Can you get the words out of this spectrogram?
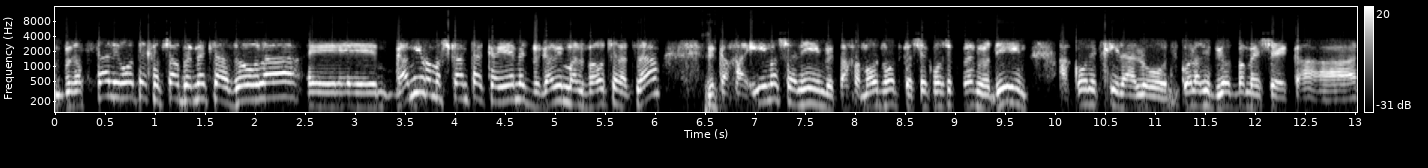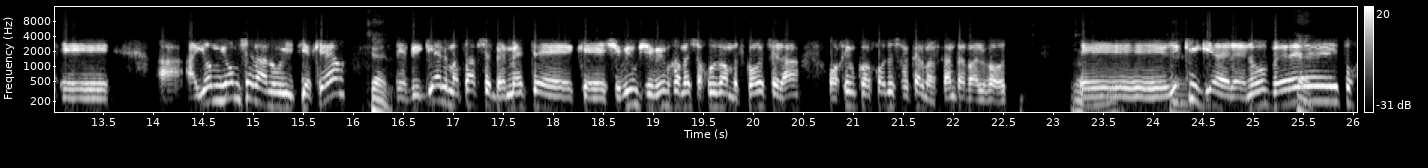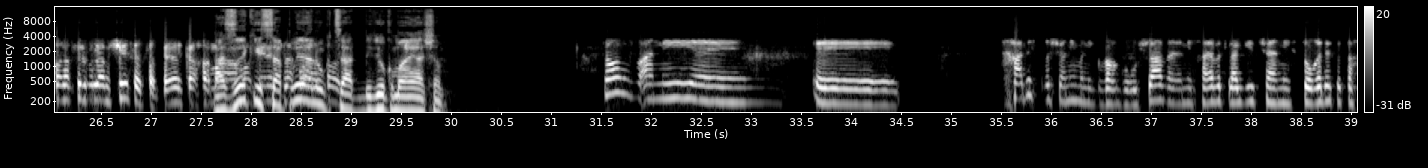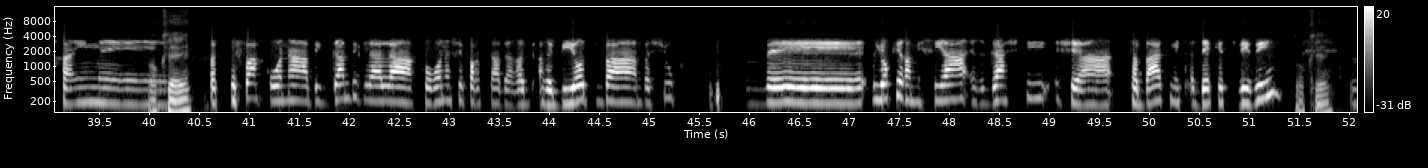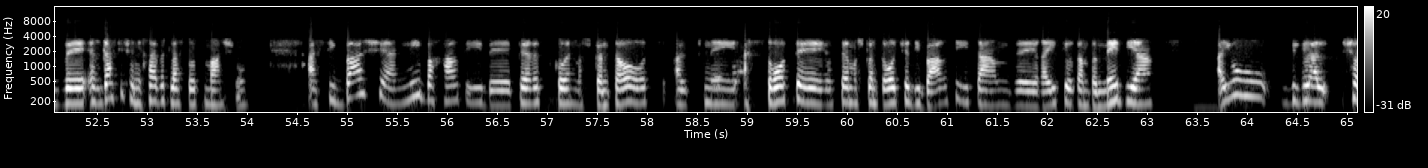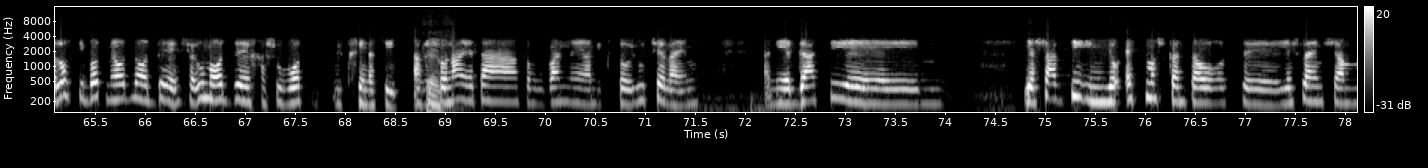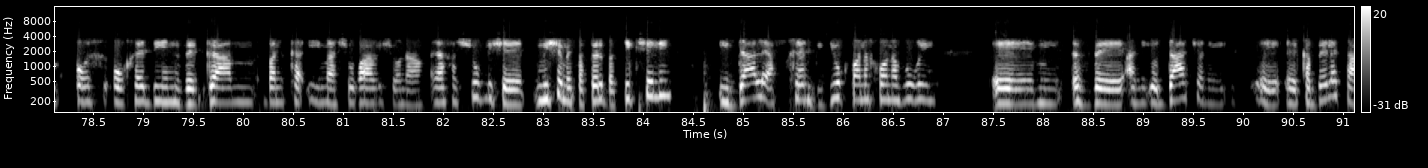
ורצתה לראות איך אפשר באמת לעזור לה, אה, גם עם המשכנתה הקיימת וגם עם הלוואות שנטלה, וככה עם השנים, וככה מאוד מאוד קשה, כמו שכולם יודעים, הכל התחיל לעלות, כל הריביות במשק, אה, היום-יום שלנו התייקר, כן, אה, והגיע למצב שבאמת אה, כ-70-75% מהמשכורת שלה הולכים כל חודש רק על משכנתה והלוואות. אוקיי. אה, ריקי הגיעה אלינו, והיא תוכל אפילו להמשיך לספר ככה מה... אז ריקי, כן ספרי לנו. קצת בדיוק מה היה שם. טוב, אני... אה, אה, 11 שנים אני כבר גרושה, ואני חייבת להגיד שאני שורדת את החיים אה, אוקיי, בתקופה האחרונה, גם בגלל הקורונה שפרצה והריביות בשוק ויוקר המחיה, הרגשתי שהטבעת מתהדקת סביבי, אוקיי, והרגשתי שאני חייבת לעשות משהו. הסיבה שאני בחרתי בפרץ כהן משכנתאות על פני עשרות אה, יוצאי משכנתאות שדיברתי איתם וראיתי אותם במדיה, היו בגלל שלוש סיבות מאוד מאוד, אה, שהיו מאוד אה, חשובות מבחינתי. הראשונה הייתה כמובן המקצועיות שלהם. אני הגעתי, אה, ישבתי עם יועץ משכנתאות, אה, יש להם שם עורך- עורכי דין וגם בנקאי מהשורה הראשונה. היה חשוב לי שמי שמטפל בתיק שלי ידע לאבחן בדיוק מה נכון עבורי. אה, ואני יודעת שאני אה, אקבל את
